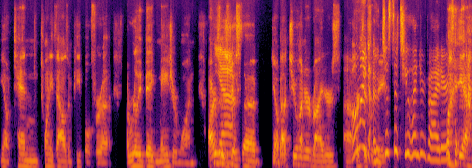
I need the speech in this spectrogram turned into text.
you know 10 20,000 people for a, a really big major one. Ours yeah. is just a you know about 200 riders uh, oh my god just a 200 riders well, yeah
